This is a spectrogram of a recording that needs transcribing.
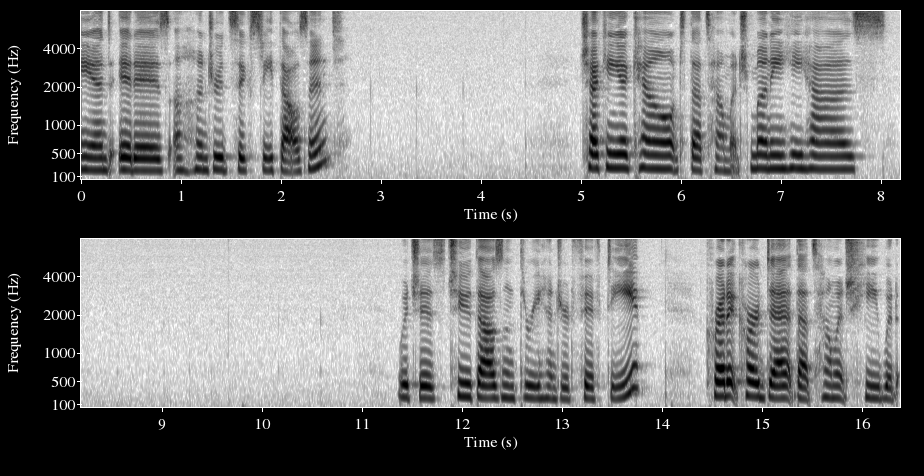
and it is 160,000. Checking account, that's how much money he has, which is 2,350. Credit card debt, that's how much he would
